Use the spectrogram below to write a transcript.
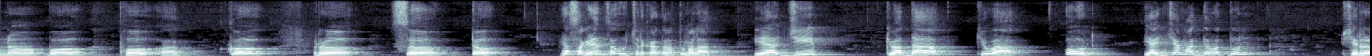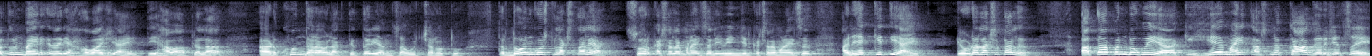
न प फ क र स ट ह्या सगळ्यांचा उच्चार करताना तुम्हाला या जीभ किंवा दात किंवा ओठ यांच्या माध्यमातून शरीरातून बाहेर येणारी हवा जी आहे ती हवा आपल्याला अडकून धरावी लागते तर यांचा उच्चार होतो. तर दोन गोष्टी लक्षात आल्या. स्वर कशाला म्हणायचं आणि व्यंजन कशाला म्हणायचं? आणि हे किती आहेत? एवढं लक्षात आलं. आता आपण बघूया की हे माहीत असणं का गरजेचं आहे?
